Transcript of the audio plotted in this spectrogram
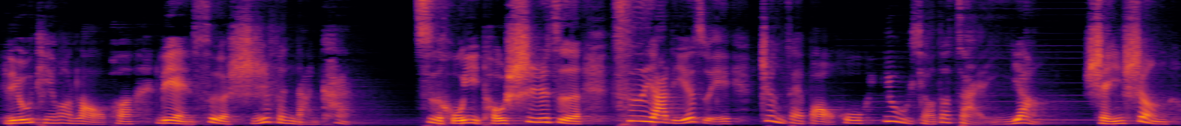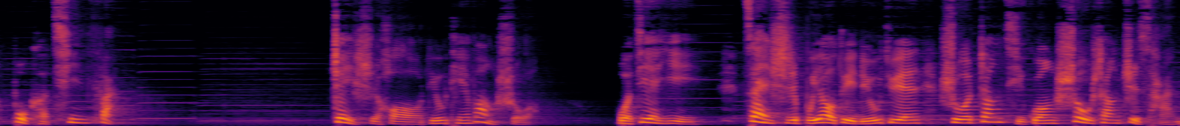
刘天旺老婆脸色十分难看，似乎一头狮子呲牙咧嘴，正在保护幼小的崽一样，神圣不可侵犯。这时候，刘天旺说：“我建议暂时不要对刘娟说张启光受伤致残，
